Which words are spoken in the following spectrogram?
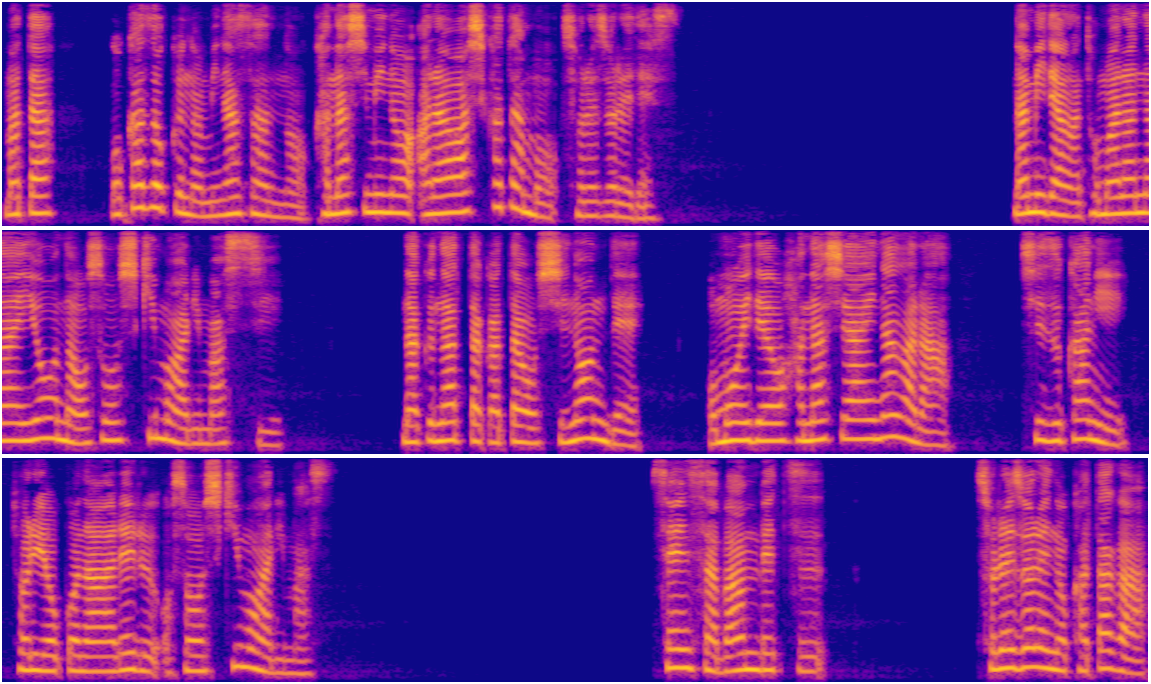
またご家族の皆さんの悲しみの表し方もそれぞれです。涙が止まらないようなお葬式もありますし、亡くなった方を忍んで思い出を話し合いながら静かに執り行われるお葬式もあります。千差万別、それぞれの方が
